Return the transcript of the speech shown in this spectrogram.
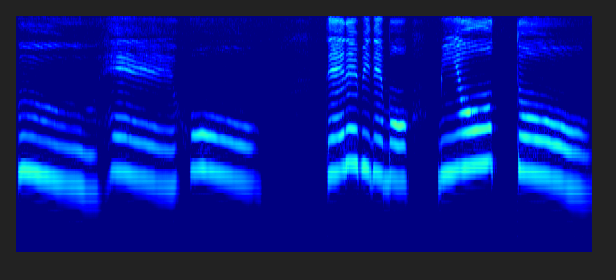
ふへほテレビでも見ようっと。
